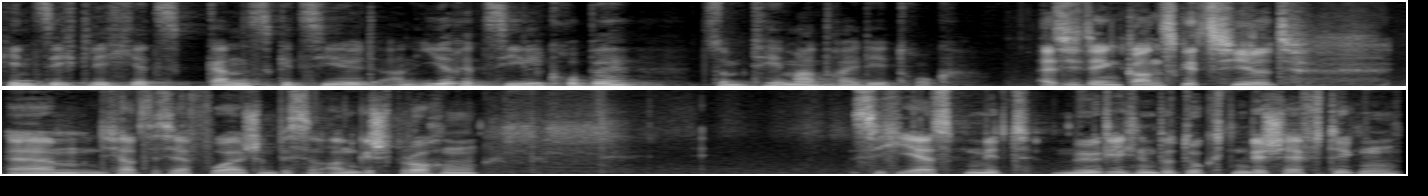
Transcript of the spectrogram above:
hinsichtlich jetzt ganz gezielt an Ihre Zielgruppe zum Thema 3D-Druck? Also ich denke ganz gezielt, ähm, ich hatte es ja vorher schon ein bisschen angesprochen, sich erst mit möglichen Produkten beschäftigen,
